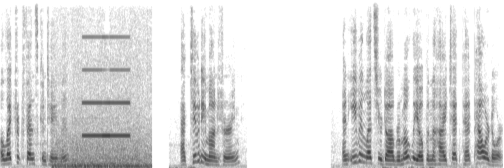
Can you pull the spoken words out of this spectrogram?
electric fence containment, activity monitoring, and even lets your dog remotely open the high-tech pet power door.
